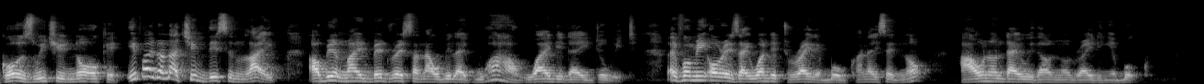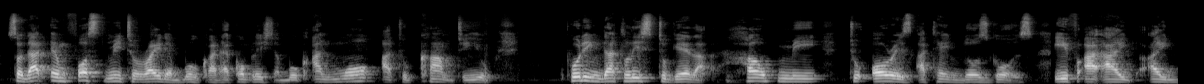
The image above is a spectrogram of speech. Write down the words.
goals which you know, okay, if I don't achieve this in life, I'll be on my bed rest and I'll be like, wow, why did I do it? Like for me, always I wanted to write a book and I said, no, I will not die without not writing a book. So that enforced me to write a book and accomplish a book and more are to come to you putting that list together helped me to always attain those goals. If I, I, I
